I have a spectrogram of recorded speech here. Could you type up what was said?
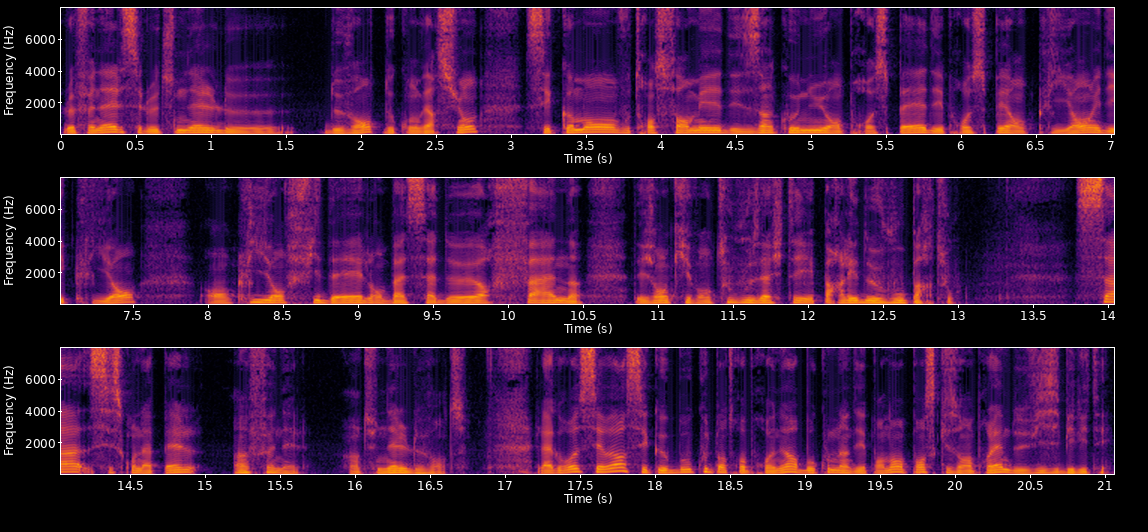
Le funnel, c'est le tunnel de, vente, de conversion. C'est comment vous transformez des inconnus en prospects, des prospects en clients et des clients en clients fidèles, ambassadeurs, fans, des gens qui vont tout vous acheter et parler de vous partout. Ça, c'est ce qu'on appelle un funnel, un tunnel de vente. La grosse erreur, c'est que beaucoup d'entrepreneurs, beaucoup d'indépendants pensent qu'ils ont un problème de visibilité.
